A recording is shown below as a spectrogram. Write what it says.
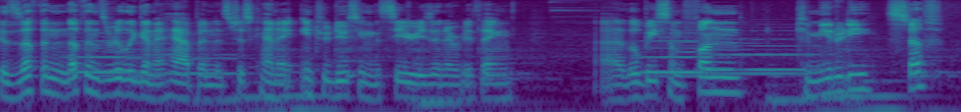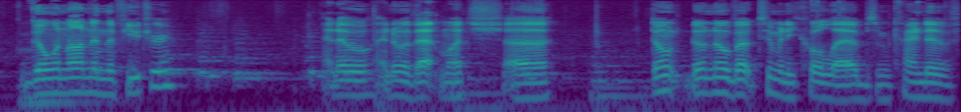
Because nothing, nothing's really gonna happen. It's just kind of introducing the series and everything. Uh, there'll be some fun community stuff going on in the future. I know, I know that much. Uh, don't don't know about too many collabs. I'm kind of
